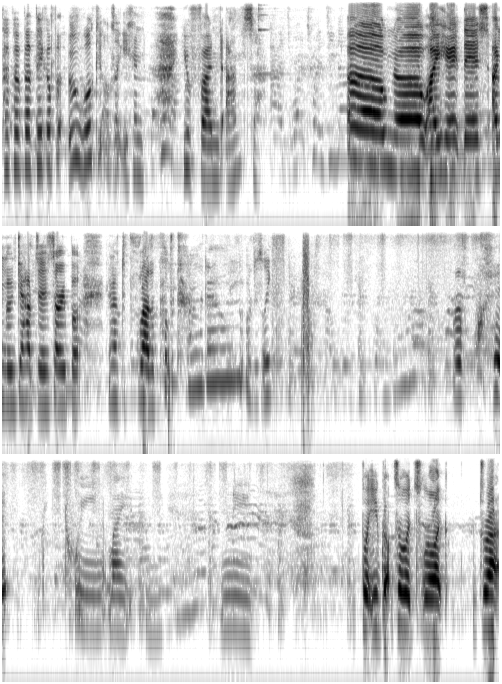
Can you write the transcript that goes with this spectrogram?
pick up? Oh, look! It looks like you can. You find answer. Oh no! I hate this. I'm going to have to. Sorry, but I'm gonna have to rather put the camera down or just like put it between my knee. But you've got to literally like drag,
